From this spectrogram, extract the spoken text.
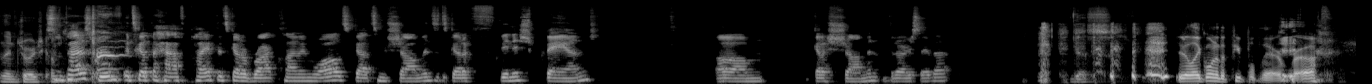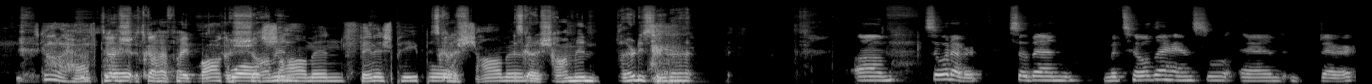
then George So comes. the pad is cool. It's got the half pipe. It's got a rock climbing wall. It's got some shamans. It's got a Finnish band. Um, got a shaman. Did I already say that? yes, You're like one of the people there, bro. It's got a half it's got a, sh- pipe, it's got a half pipe. rock a wall, shaman. shaman, Finnish people, it's got a sh- shaman. It's got a shaman. Did I already say that? Um, so whatever. So then Matilda, Hansel, and Derek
